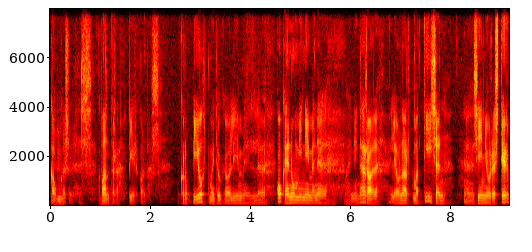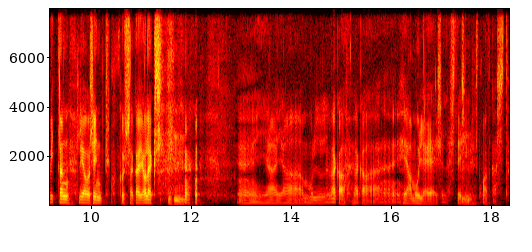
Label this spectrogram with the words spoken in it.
Kaukasuses mm., Kvandra piirkonnas grupi juht muidugi oli meil äh, kogenum inimene, mainin ära, Leonard Mattiisen, äh, siinjuures tervitan, Leo, sind, kus sa ka ei oleks mm. -hmm ja, ja mul väga-väga hea mulje jäi sellest esimesest mm. matkast.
